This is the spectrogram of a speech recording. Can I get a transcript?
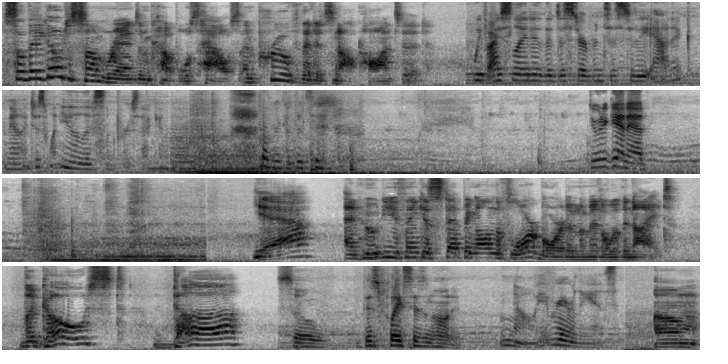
So they go to some random couple's house and prove that it's not haunted. We've isolated the disturbances to the attic. Now I just want you to listen for a second. Oh my god, that's it. Do it again, Ed. Yeah? And who do you think is stepping on the floorboard in the middle of the night? The ghost! Duh! So, this place isn't haunted. No, it rarely is. Um,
